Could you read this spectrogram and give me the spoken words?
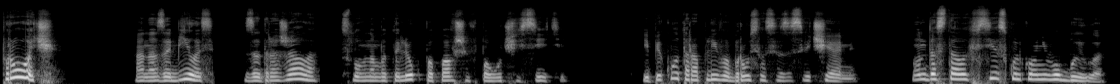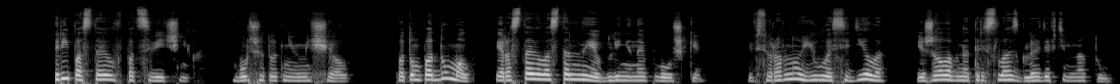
Прочь!» Она забилась, задрожала, словно мотылек, попавший в паучьи сети. И Пико торопливо бросился за свечами. Он достал их все, сколько у него было. Три поставил в подсвечник. Больше тот не умещал. Потом подумал и расставил остальные в глиняной плошке. И все равно Юла сидела и жалобно тряслась, глядя в темноту.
